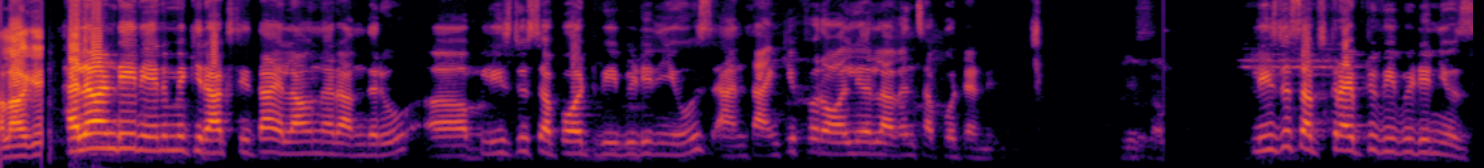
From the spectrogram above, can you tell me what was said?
అలాగే హలో అండి నేను మీ కిరాక్ సీత. ఎలా ఉన్నారు అందరూ? Please do support VBD news and thank you for all your love and. Support అండి please do subscribe to VBD news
